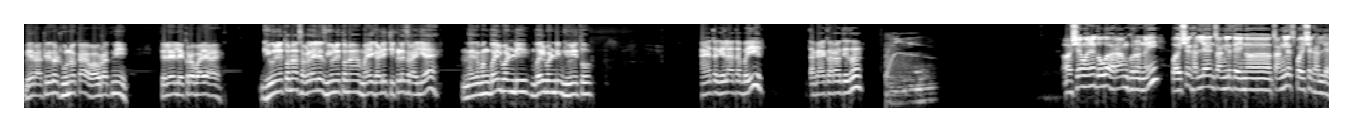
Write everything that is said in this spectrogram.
बे रात्रीचं ठेवू नका वावरातनी. त्याला लेकरं बाय आहे. घेऊन येतो ना सगळ्यालेच घेऊन येतो ना. माझी गाडी तिकडेच राहिली आहे. नाही तर मग बैलबंडी बैलबंडी घेऊन येतो. नाही तर गेला आता बैल. आता काय करावं त्याचं असे म्हणे दोघं आराम करू नाही? पैसे खाल्ले आणि चांगले त्यानं चांगलेच पैसे खाल्ले.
